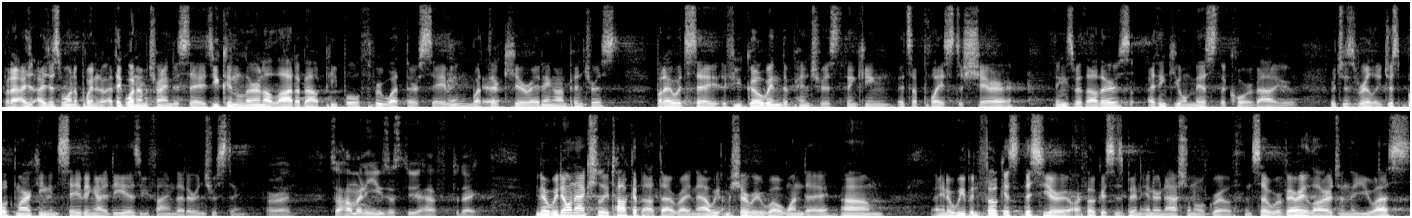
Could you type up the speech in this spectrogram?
but I, I, just want to point it out, I think what I'm trying to say is you can learn a lot about people through what they're saving, what yeah. they're curating on Pinterest. But I would say if you go into Pinterest thinking it's a place to share things with others, I think you'll miss the core value, which is really just bookmarking and saving ideas you find that are interesting. All right. So how many users do you have today? You know, we don't actually talk about that right now. We, I'm sure we will one day. Um, you know, we've been focused, this year, our focus has been international growth. And so we're very large in the US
